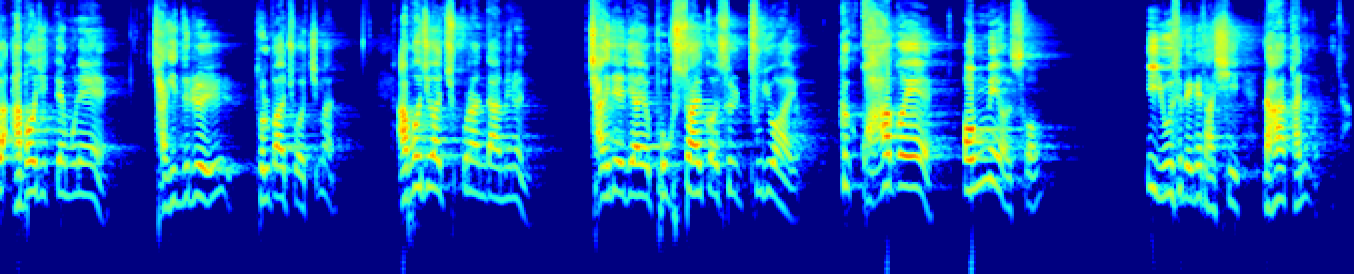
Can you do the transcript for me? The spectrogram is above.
그 아버지 때문에 자기들을 돌봐주었지만 아버지가 죽고 난 다음에는 자기들에 대하여 복수할 것을 두려워하여 그 과거에 얽매여서 이 요셉에게 다시 나아가는 겁니다.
